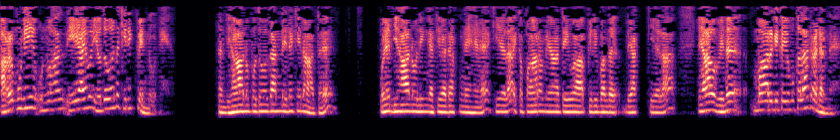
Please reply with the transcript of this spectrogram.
අරමුණේ උන්වහන්සේ ඒ අයව යොදවන කෙනෙක් වෙන්න ඕනේ. දැන් ධ්‍යාන උපදව ගන්න එන කෙනාට ඔය ධ්‍යාන වලින් ඇති වැඩක් නැහැ කියලා එකපාර මෙයාට ඒවා පිළිබඳ දෙයක් කියලා එයා වෙන මාර්ගයක යොමු කළාට වැඩක් නැහැ.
